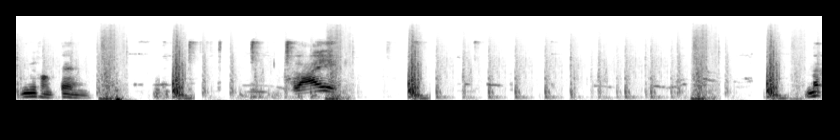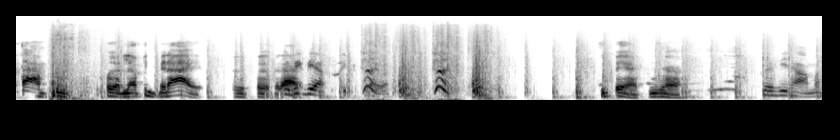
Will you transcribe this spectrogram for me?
ไม่มีของแต่งอะไรหน้าต่างปิด เปิดแล้วปิดไม่ได้เออเปิดไปแล้วได้พี่เบียร์เคยใช่ปะที่แปดนี่เหรอเพื่อนพี่ถามมา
